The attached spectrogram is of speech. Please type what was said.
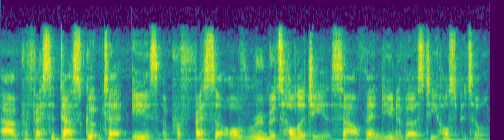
Uh, professor Dasgupta is a professor of rheumatology at Southend University Hospital,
